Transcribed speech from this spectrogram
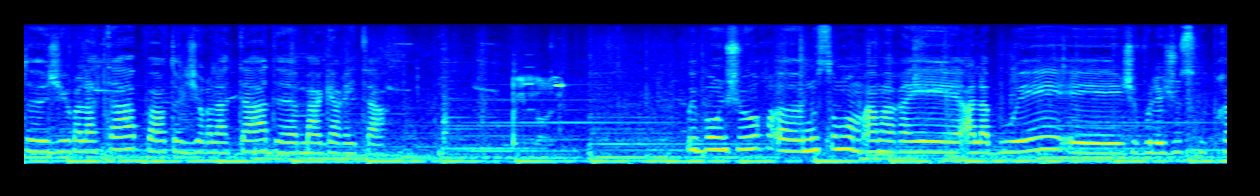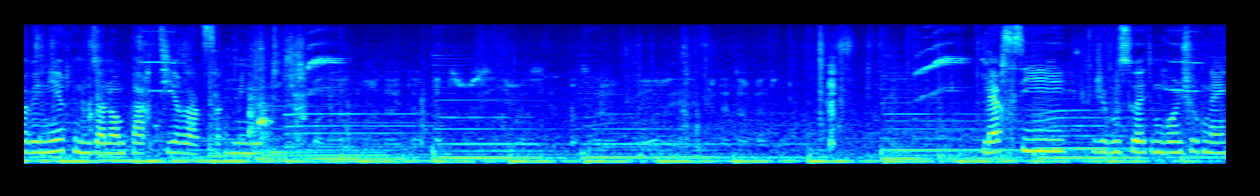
de Girolata, Porte Girolata de Margarita. Oui, bonjour. Euh, nous sommes amarrés à la bouée et je voulais juste vous prévenir que nous allons partir dans 5 minutes. Merci, je vous souhaite une bonne journée.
